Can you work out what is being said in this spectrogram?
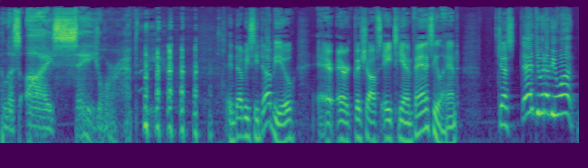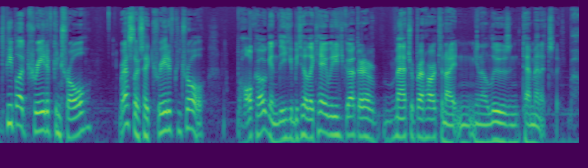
unless I say you're happy. in WCW, Er- Eric Bischoff's ATM Fantasyland, just eh, do whatever you want. People had creative control. Wrestlers had creative control. Hulk Hogan, he could be told like, "Hey, we need you to go out there and have a match with Bret Hart tonight, and you know lose in ten minutes." Like, "Well,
